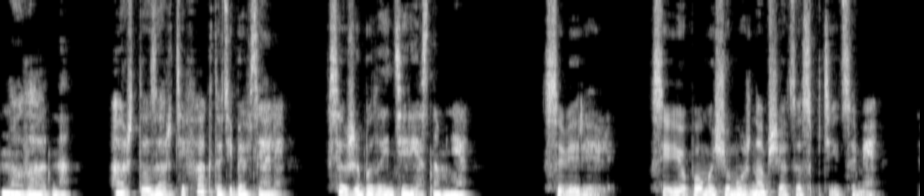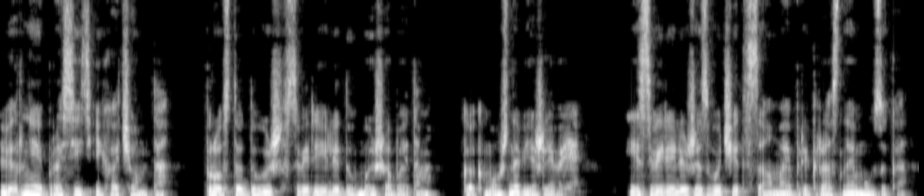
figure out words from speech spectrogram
Ну ладно, а что за артефакт у тебя взяли? Все же было интересно мне. Свирель. С ее помощью можно общаться с птицами. Вернее, просить их о чем-то. Просто дуешь в свирель и думаешь об этом. Как можно вежливее. И свирели же звучит самая прекрасная музыка –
